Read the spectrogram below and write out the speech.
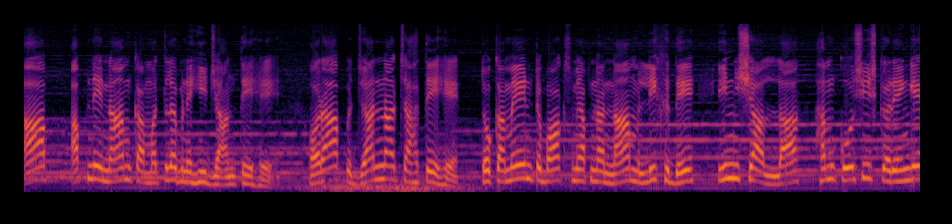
आप अपने नाम का मतलब नहीं जानते हैं और आप जानना चाहते हैं तो कमेंट बॉक्स में अपना नाम लिख दे। इन हम कोशिश करेंगे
